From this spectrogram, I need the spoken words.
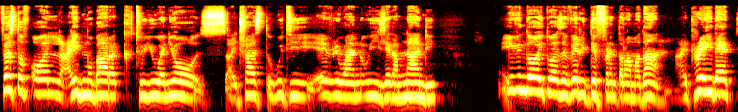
First of all, Eid Mubarak to you and yours. I trust ukuthi everyone uyidle kamnandi. Even though it was a very different Ramadan, I pray that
